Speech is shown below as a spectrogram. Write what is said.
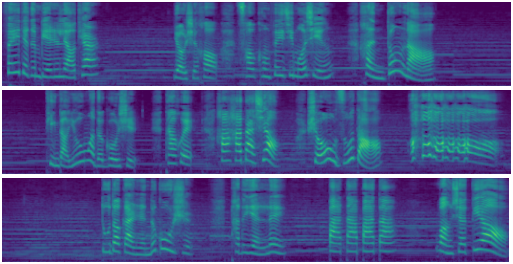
非得跟别人聊天儿。有时候操控飞机模型，很动脑。听到幽默的故事，他会哈哈大笑，手舞足蹈。读到感人的故事，他的眼泪吧嗒吧嗒。往下掉。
